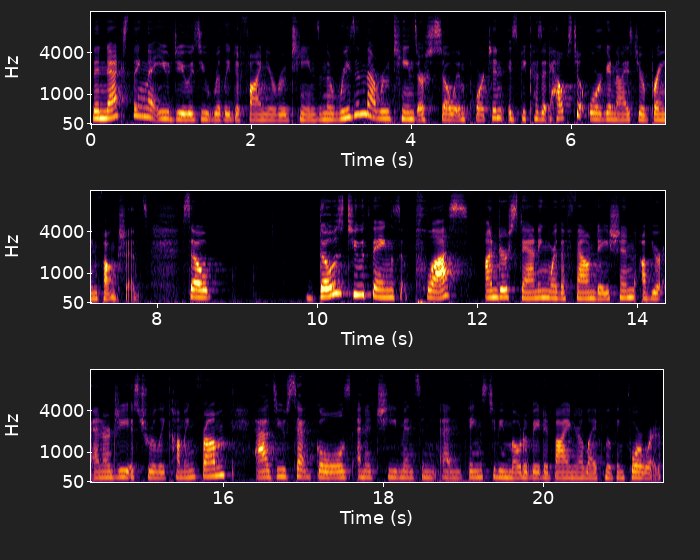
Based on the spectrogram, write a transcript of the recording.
The next thing that you do is you really define your routines. And the reason that routines are so important is because it helps to organize your brain functions. So, those two things plus understanding where the foundation of your energy is truly coming from as you set goals and achievements and, and things to be motivated by in your life moving forward.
